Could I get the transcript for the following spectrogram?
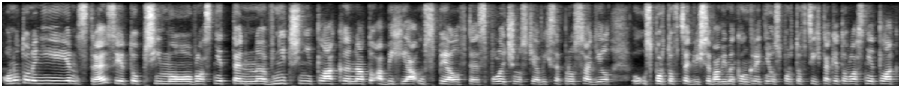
Ono to není jen stres, je to přímo vlastně ten vnitřní tlak na to, abych já uspěl v té společnosti, abych se prosadil. U sportovce, když se bavíme konkrétně o sportovcích, tak je to vlastně tlak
